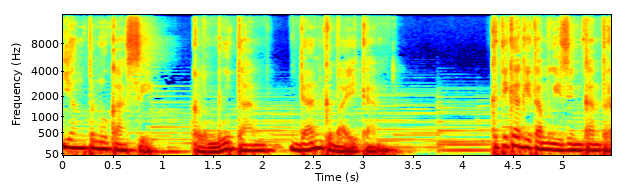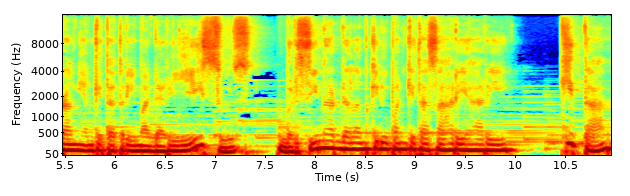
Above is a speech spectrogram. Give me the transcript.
yang penuh kasih, kelembutan, dan kebaikan. Ketika kita mengizinkan terang yang kita terima dari Yesus bersinar dalam kehidupan kita sehari-hari, kita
